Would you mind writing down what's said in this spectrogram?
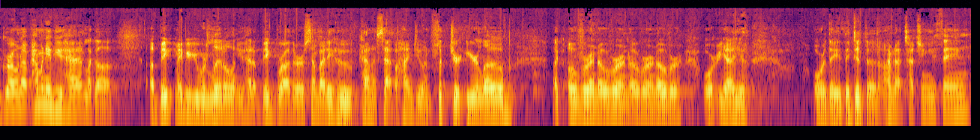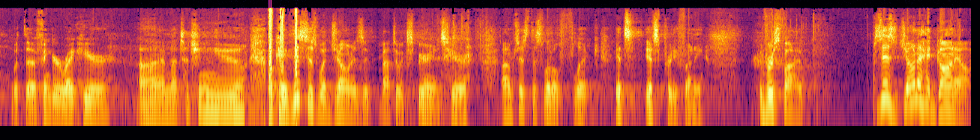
grown up? How many of you had like a, a big, maybe you were little and you had a big brother or somebody who kind of sat behind you and flicked your earlobe like over and over and over and over? Or, yeah, you, or they, they did the I'm not touching you thing with the finger right here. I'm not touching you. Okay, this is what Jonah is about to experience here. Um, just this little flick. It's, it's pretty funny. Verse 5 it says Jonah had gone out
